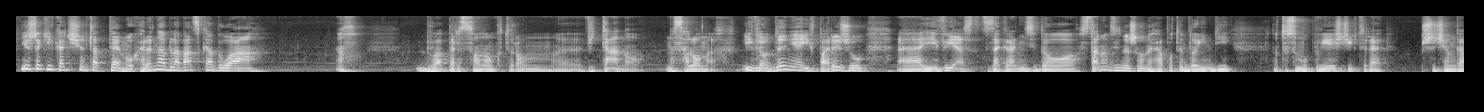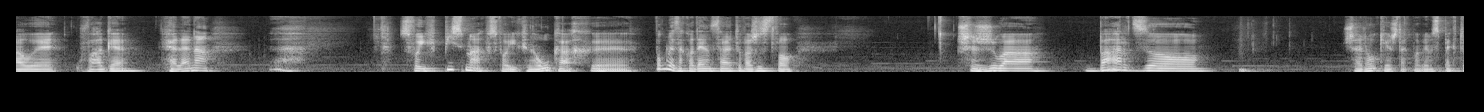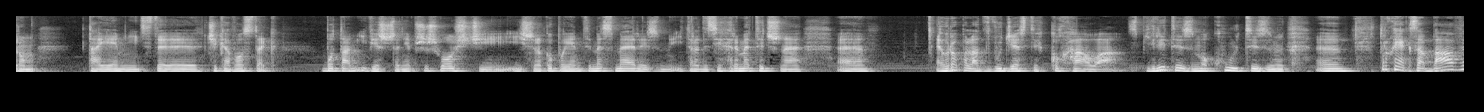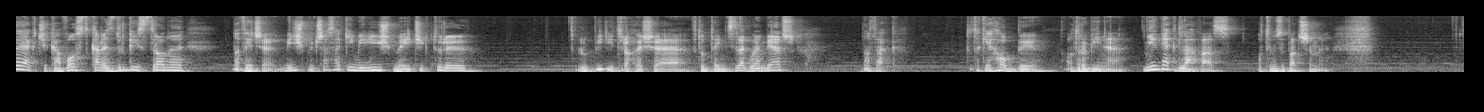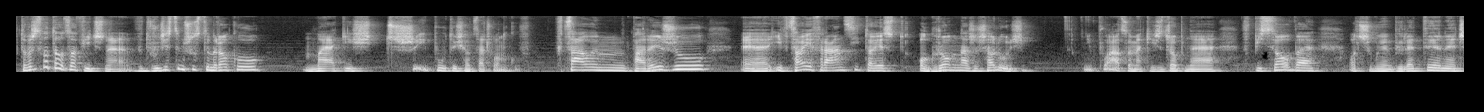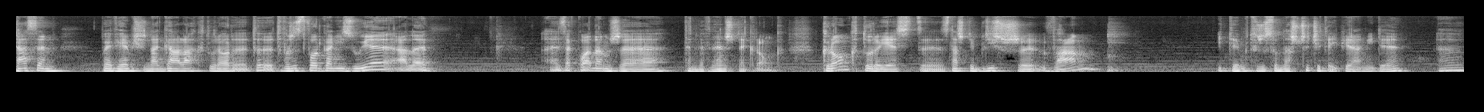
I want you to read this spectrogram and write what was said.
Jeszcze kilkadziesiąt lat temu Helena Blawacka była. Oh, była personą, którą e, witano na salonach i w Londynie, i w Paryżu. E, jej wyjazd za granicę do Stanów Zjednoczonych, a potem do Indii, no to są opowieści, które przyciągały uwagę. Helena e, w swoich pismach, w swoich naukach, w ogóle zakładając całe towarzystwo, przeżyła bardzo szerokie, że tak powiem, spektrum tajemnic, y, ciekawostek, bo tam i wieszczenie przyszłości, i szeroko pojęty mesmeryzm, i tradycje hermetyczne. E, Europa lat dwudziestych kochała spirytyzm, okultyzm, e, trochę jak zabawę, jak ciekawostka, ale z drugiej strony, no wiecie, mieliśmy czas, jaki mieliśmy, i ci, którzy lubili trochę się w tą tajemnicę zagłębiać, no tak, to takie hobby, odrobinę. Nie wiem jak dla was, o tym zobaczymy. Towarzystwo Teozoficzne w 26 roku ma jakieś 3,5 tysiąca członków. W całym Paryżu e, i w całej Francji to jest ogromna rzesza ludzi. Oni płacą jakieś drobne wpisowe, otrzymują biuletyny, czasem pojawiają się na galach, które to, towarzystwo organizuje, ale, ale zakładam, że ten wewnętrzny krąg, krąg, który jest e, znacznie bliższy Wam i tym, którzy są na szczycie tej piramidy, e,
